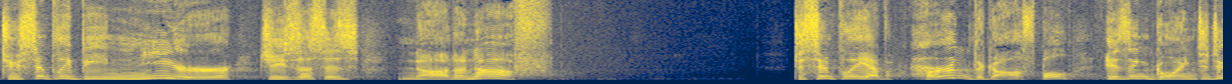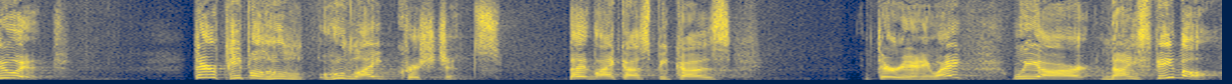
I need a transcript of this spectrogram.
To simply be near Jesus is not enough. To simply have heard the gospel isn't going to do it. There are people who, who like Christians. They like us because, in theory anyway, we are nice people.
